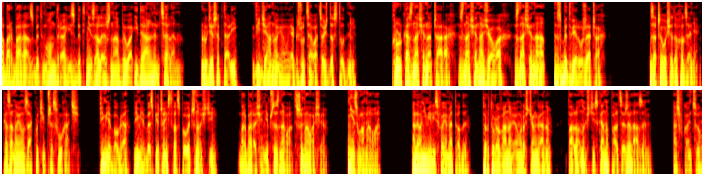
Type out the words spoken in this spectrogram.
A Barbara, zbyt mądra i zbyt niezależna, była idealnym celem. Ludzie szeptali, widziano ją, jak rzucała coś do studni. Królka zna się na czarach, zna się na ziołach, zna się na zbyt wielu rzeczach. Zaczęło się dochodzenie, kazano ją zakuć i przesłuchać. W imię Boga, w imię bezpieczeństwa społeczności. Barbara się nie przyznała, trzymała się, nie złamała. Ale oni mieli swoje metody. Torturowano ją, rozciągano, palono, ściskano palce żelazem, aż w końcu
